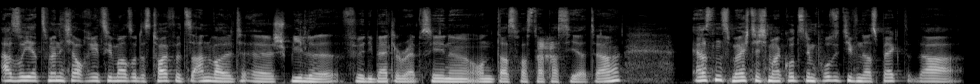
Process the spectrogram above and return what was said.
also jetzt, wenn ich auch jetzt hier mal so des Teufels Anwalt äh, spiele für die Battle Rap Szene und das, was da passiert, ja. Erstens möchte ich mal kurz den positiven Aspekt da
